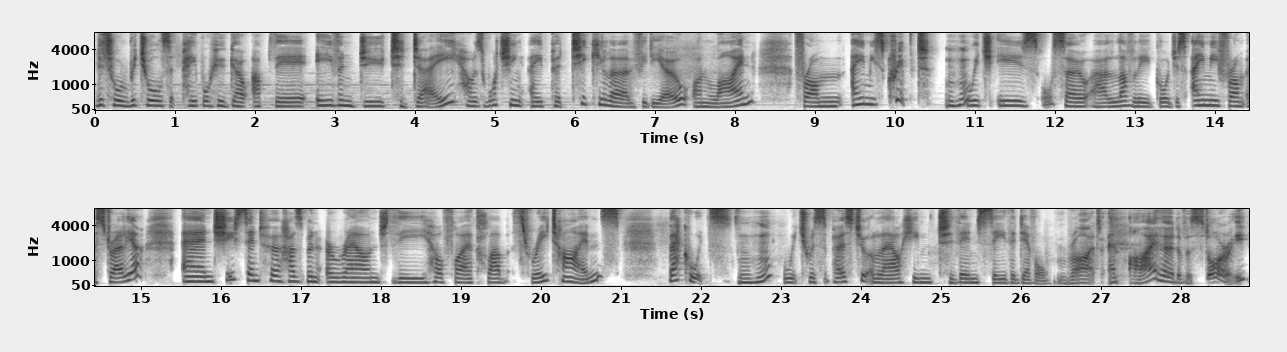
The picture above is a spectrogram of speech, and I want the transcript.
little rituals that people who go up there even do today. I was watching a particular video online from Amy's Crypt. Mm-hmm. which is also a lovely, gorgeous Amy from Australia. And she sent her husband around the Hellfire Club three times backwards, which was supposed to allow him to then see the devil. Right. And I heard of a story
